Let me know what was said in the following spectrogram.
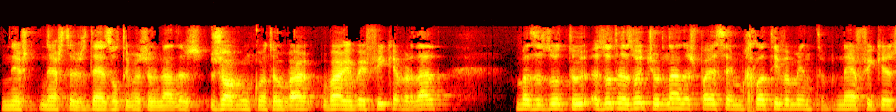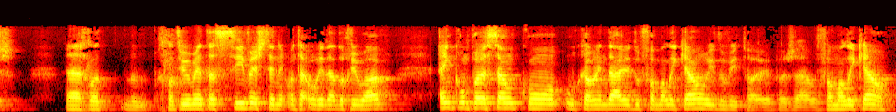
neste, nestas 10 últimas jornadas jogam contra o Bar, o Bar e o Benfica, é verdade, mas as, outro, as outras 8 jornadas parecem-me relativamente benéficas relativamente acessíveis, tendo em conta a qualidade do Rio Ave, em comparação com o calendário do Famalicão e do Vitória. Para já, o Famalicão,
